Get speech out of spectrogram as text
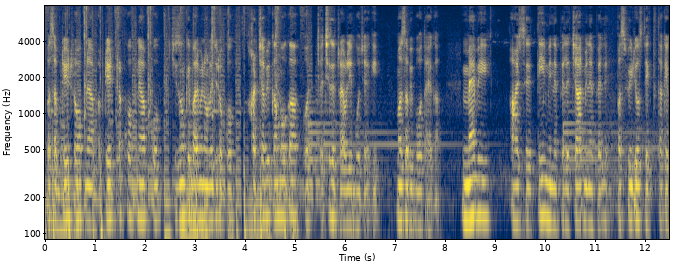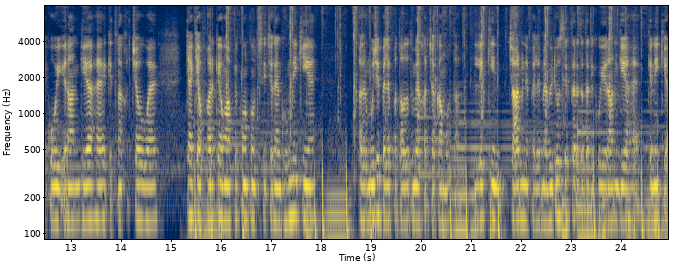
बस अपडेट रहो अपने आप अपडेट रखो अपने आप को, चीज़ों के बारे में नॉलेज रखो। खर्चा भी कम होगा और अच्छे से ट्रैवलिंग हो जाएगी, मज़ा भी बहुत आएगा। मैं भी आज से तीन महीने पहले, चार महीने पहले बस वीडियोस देखता था कि कोई ईरान गया है, कितना खर्चा हुआ है क्या क्या फ़र्क है, वहाँ पे कौन कौन सी जगह घूमने की हैं। अगर मुझे पहले पता होता तो मेरा खर्चा कम होता। लेकिन चार महीने पहले मैं वीडियोस देखता रहता था कि कोई ईरान गया है कि नहीं किया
